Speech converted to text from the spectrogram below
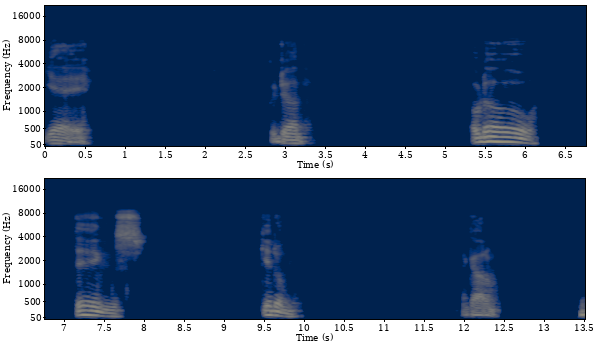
Yay. Job. Oh no. Things. Get him. I got him.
